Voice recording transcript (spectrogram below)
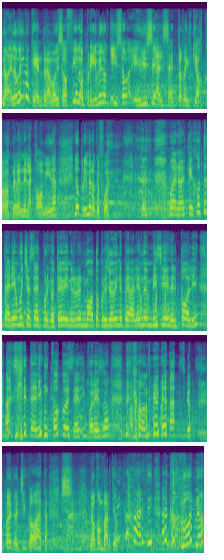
No, lo mismo que entramos, y Sofía lo primero que hizo es irse al sector del kiosco, donde venden la comida. Lo primero que fue. Bueno, es que justo tenía mucha sed porque ustedes vinieron en moto, pero yo vine pedaleando en bici desde el poli, así que tenía un poco de sed y por eso me compré gaseosa. Bueno, chicos, basta. No compartió. Compartí, ah, con vos no.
